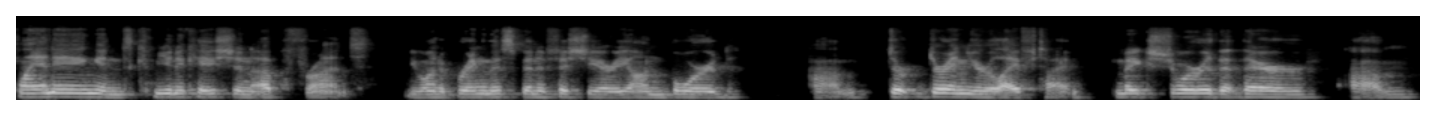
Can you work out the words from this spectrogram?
planning and communication up front you want to bring this beneficiary on board um, d- during your lifetime. Make sure that they're um,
